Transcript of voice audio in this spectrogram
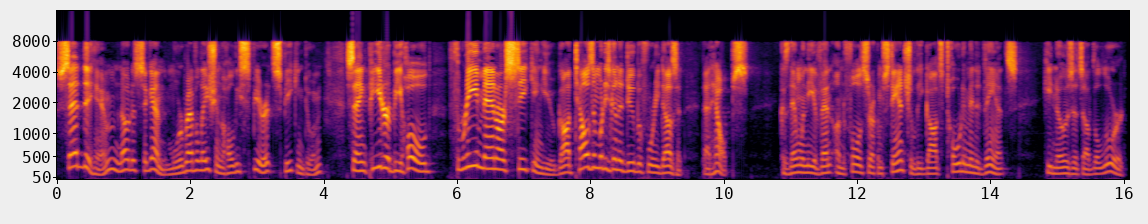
said to him, notice again, more revelation, the Holy Spirit speaking to him, saying, Peter, behold, three men are seeking you. God tells him what he's going to do before he does it. That helps. Because then when the event unfolds circumstantially, God's told him in advance, he knows it's of the Lord.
